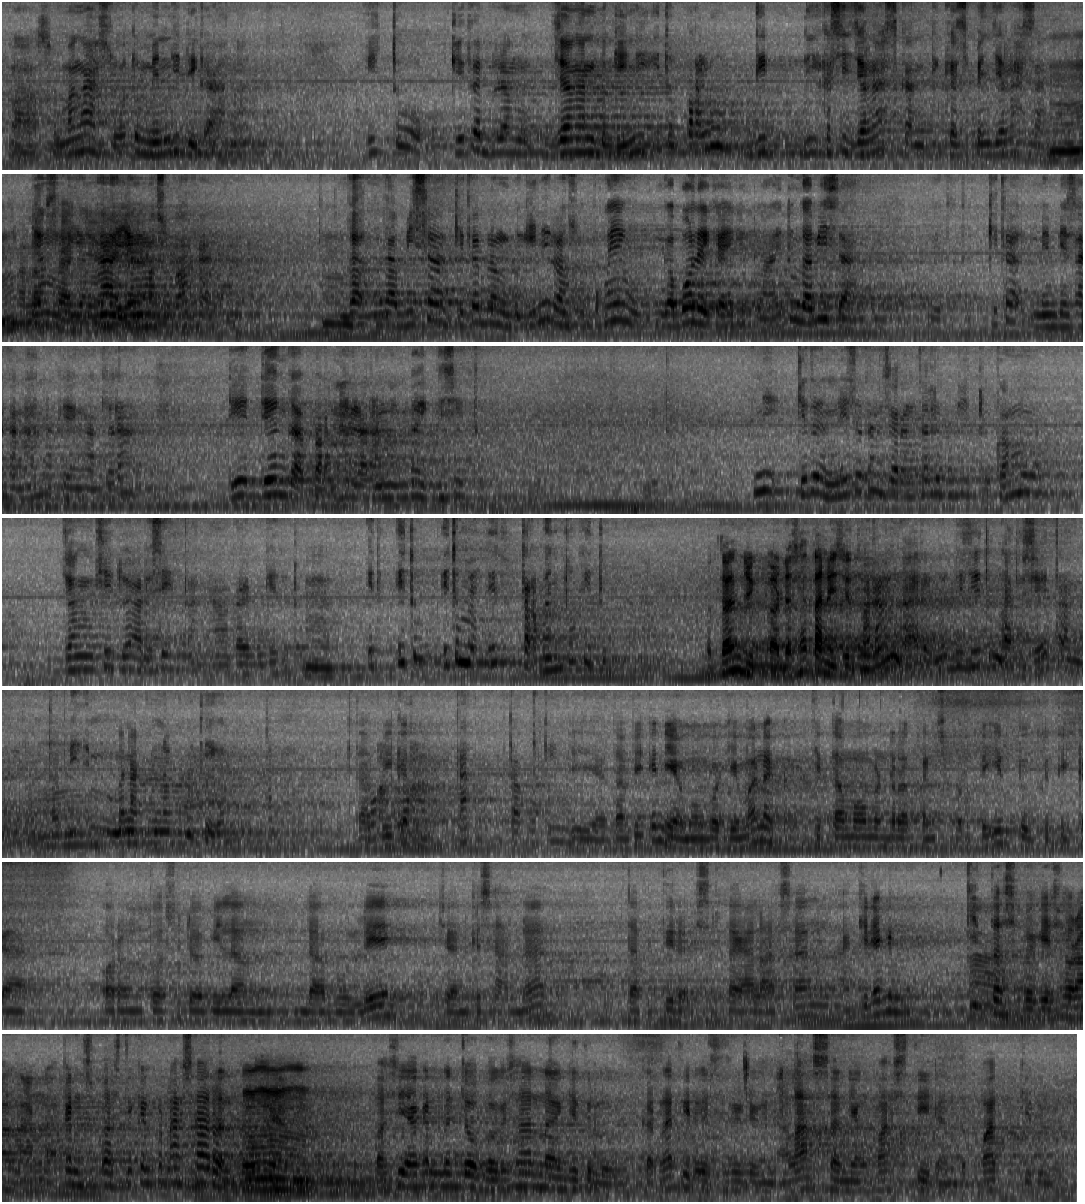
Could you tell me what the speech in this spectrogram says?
uh, mengasuh atau mendidik anak itu kita bilang jangan begini itu perlu di- dikasih jelaskan dikasih penjelasan Hmm. yang yang, ah, yang ya. masuk akal nggak nggak bisa kita bilang begini langsung pokoknya nggak boleh kayak gitu nah, itu nggak bisa Gitu. kita membiasakan anak yang akhirnya dia dia nggak pernah larang yang baik di situ Gitu. ini kita Indonesia kan sering kali begitu kamu jangan situ ada setan nah, kayak begitu tuh. Hmm. Itu, itu itu itu terbentuk itu Betul juga ada setan di situ. padahal nggak ada di situ nggak ada setan gitu. tapi menakut-nakuti kan Tapi Orang- kan Iya, tapi kan ya mau bagaimana kita mau menerapkan seperti itu ketika orang tua sudah bilang tidak boleh, jangan ke sana, tapi tidak disertai alasan. Akhirnya kan kita sebagai seorang anak kan pasti kan penasaran tuh kan. Hmm. Pasti akan mencoba ke sana gitu loh, karena tidak sesuai dengan alasan yang pasti dan tepat gitu loh.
